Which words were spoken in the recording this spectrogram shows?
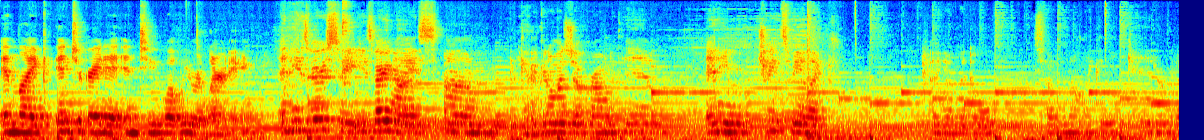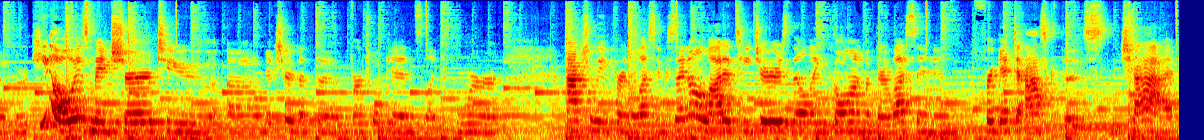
and like integrate it into what we were learning. And he's very sweet. He's very nice. Um, I can always joke around with him, and he treats me like a young adult, so not like a little kid or whatever. He always made sure to uh, make sure that the virtual kids like were actually a part of the lesson because I know a lot of teachers they'll like go on with their lesson and forget to ask this chat.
